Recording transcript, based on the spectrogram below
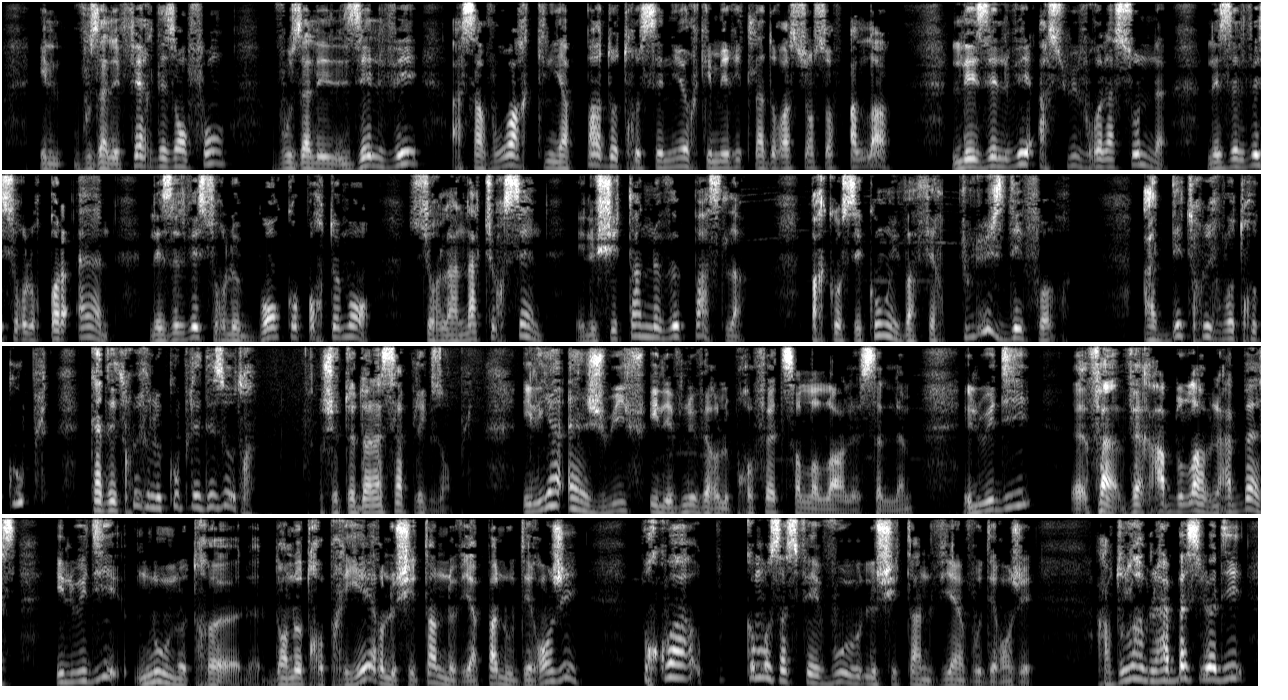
Vous allez faire des enfants, vous allez les élever à savoir qu'il n'y a pas d'autre Seigneur qui mérite l'adoration sauf Allah. Les élever à suivre la sunna, les élever sur le Coran, les élever sur le bon comportement, sur la nature saine. Et le shaitan ne veut pas cela. Par conséquent, il va faire plus d'efforts à détruire votre couple qu'à détruire le couple des autres. Je te donne un simple exemple. Il y a un juif, il est venu vers le prophète sallallahu alayhi wa sallam, il lui dit, enfin vers Abdullah ibn Abbas, il lui dit, nous, notre, dans notre prière, le shaitan ne vient pas nous déranger. Pourquoi, comment ça se fait, vous, le shaitan vient vous déranger? Abdullah ibn Abbas lui a dit,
